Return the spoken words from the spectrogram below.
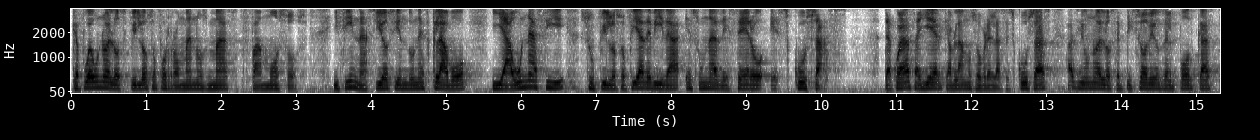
que fue uno de los filósofos romanos más famosos. Y sí, nació siendo un esclavo y aún así su filosofía de vida es una de cero excusas. ¿Te acuerdas ayer que hablamos sobre las excusas? Ha sido uno de los episodios del podcast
